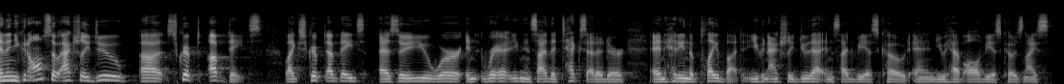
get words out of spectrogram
and then you can also actually do uh, script updates, like script updates as though you were in, inside the text editor and hitting the play button. You can actually do that inside VS Code, and you have all VS Code's nice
